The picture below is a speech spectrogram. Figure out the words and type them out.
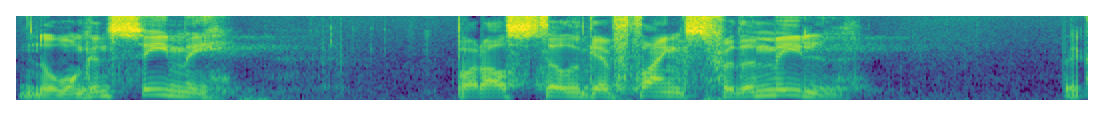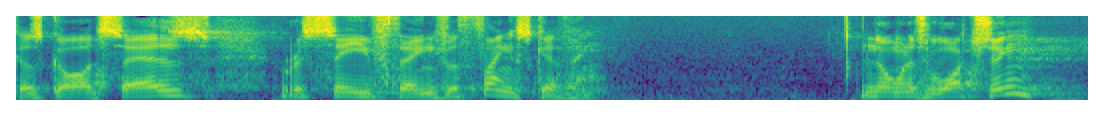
No one can see me. But I'll still give thanks for the meal. Because God says, receive things with thanksgiving. No one is watching.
